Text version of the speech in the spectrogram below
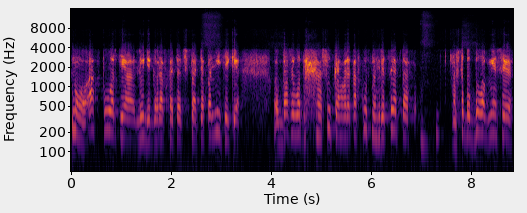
ну, о спорте, люди говорят, хотят читать о политике, даже вот шутка говорят о вкусных рецептах, чтобы было меньше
